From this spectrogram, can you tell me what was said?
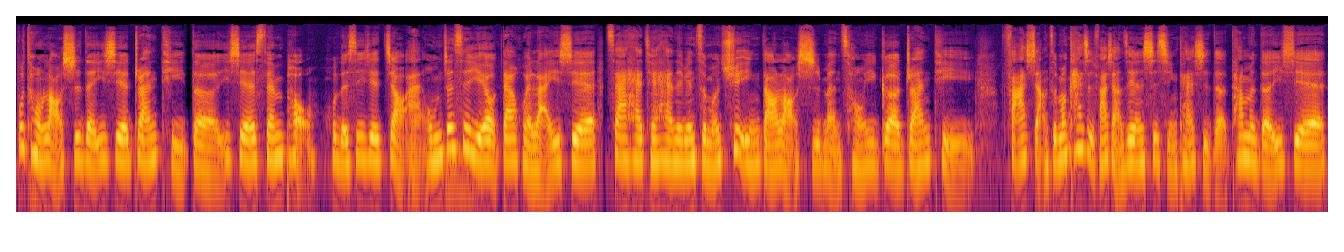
不同老师的一些专题的一些 sample 或者是一些教案，我们这次也有带回来一些在 HiTech High 那边怎么去引导老师们从一个专题发想，怎么开始发想这件事情开始的，他们的一些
